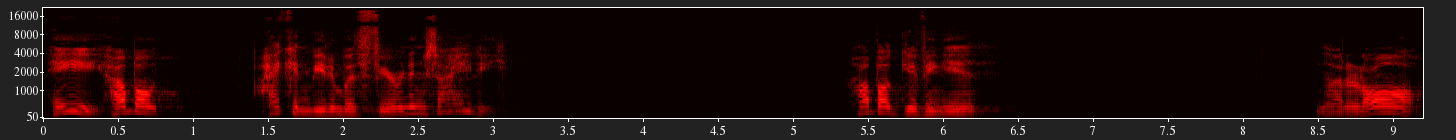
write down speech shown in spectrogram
Hey, how about I can meet him with fear and anxiety? How about giving in? Not at all.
